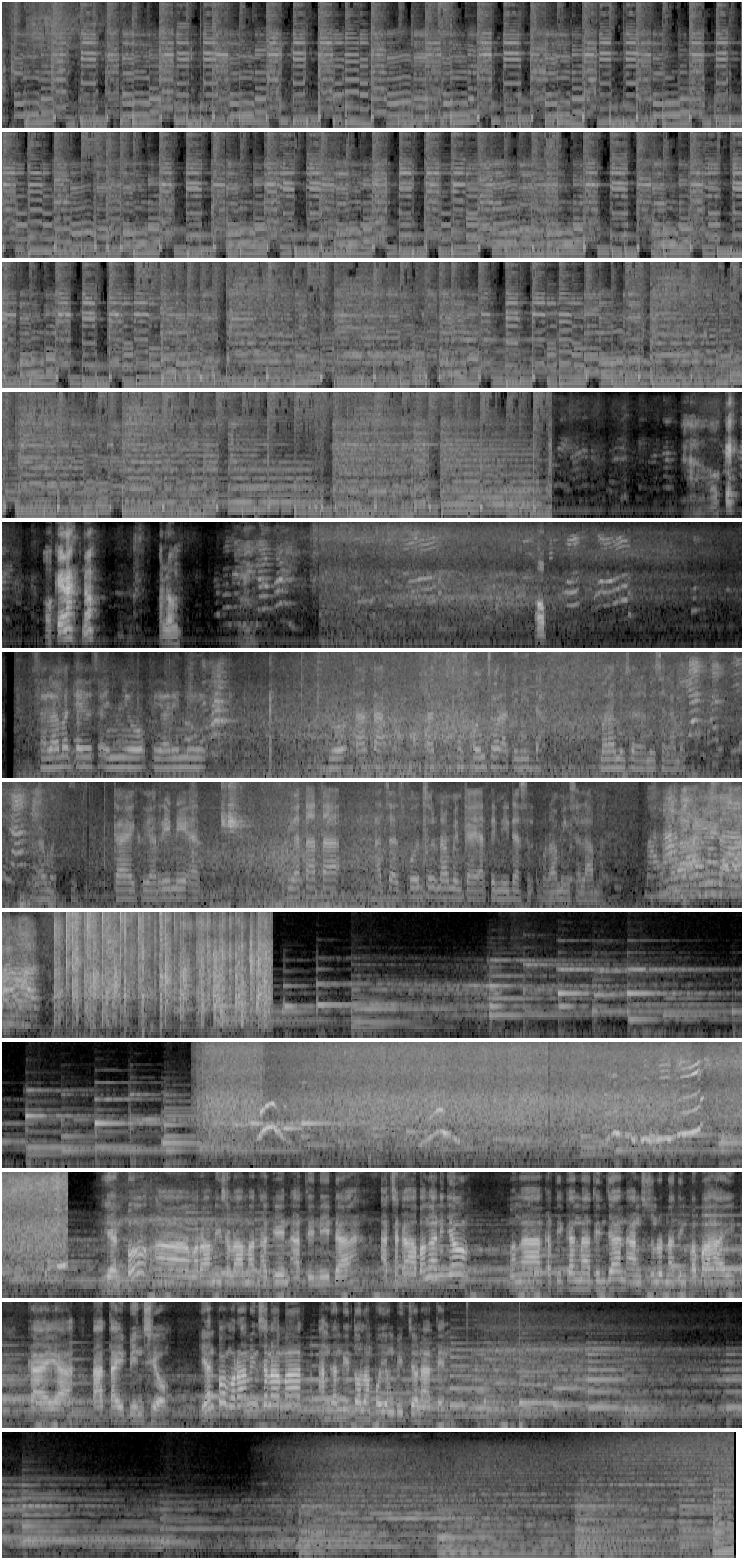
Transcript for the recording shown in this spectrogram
Okay na, no? Palong. Op. Salamat kayo sa inyo, Kuya Rene, Bro, Tata, at sa sponsor at Inida. Maraming maraming salamat. Salamat, Titi. Kay Kuya Rene at Kuya Tata at sa sponsor namin kay Atenida, maraming salamat. Maraming salamat. Yan po, ah, maraming salamat again Ate Nida. At saka abangan ninyo, mga katikang natin dyan, ang susunod nating pabahay kay ah, Tatay Bincio. Yan po, maraming salamat. Hanggang dito lang po yung video natin.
